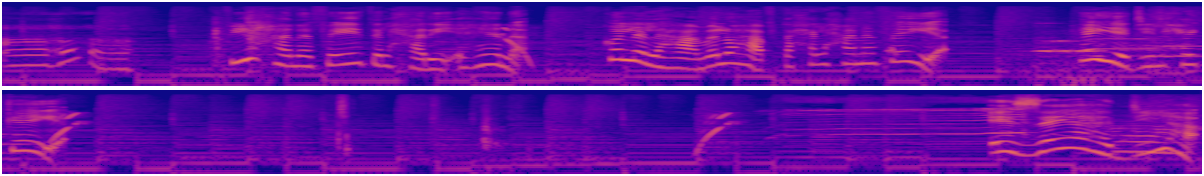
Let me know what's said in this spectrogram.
أها. في حنفية الحريق هنا. كل اللي هعمله هفتح الحنفية. هي دي الحكاية. إزاي أهديها؟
